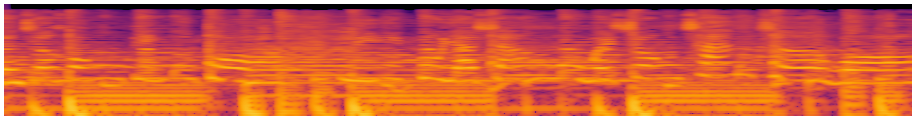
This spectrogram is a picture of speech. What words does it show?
脸会变成红苹果。你不要像无尾熊缠着，我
